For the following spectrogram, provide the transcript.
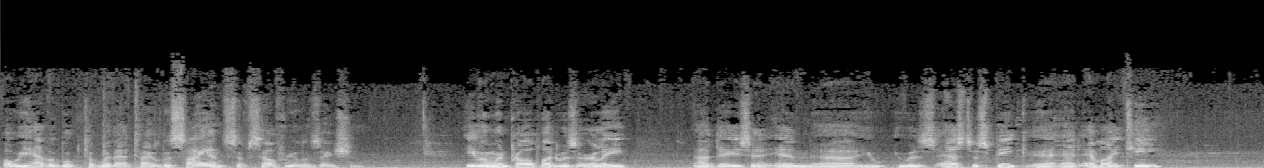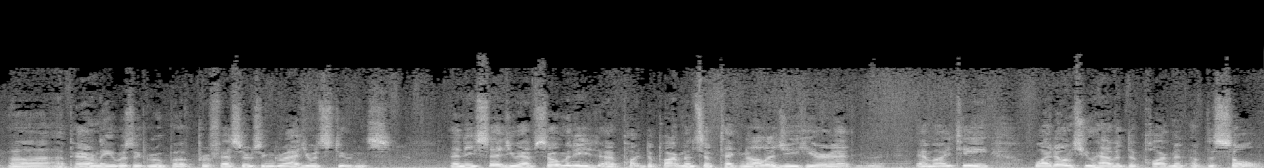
well, we have a book with that title, The Science of Self Realization. Even when Prabhupada was early uh, days in, uh, he, he, was asked to speak at MIT. Uh, apparently, it was a group of professors and graduate students. And he said, You have so many uh, departments of technology here at uh, MIT. Why don't you have a department of the soul?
